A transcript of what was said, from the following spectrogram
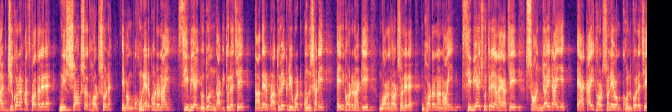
আরজিকর হাসপাতালের নৃশংস ধর্ষণ এবং খুনের ঘটনায় সিবিআই নতুন দাবি তুলেছে। তাদের প্রাথমিক রিপোর্ট অনুসারে এই ঘটনাটি গণধর্ষণের ঘটনা নয়। সিবিআই সূত্রে জানা গেছে, সঞ্জয় রায় একাই ধর্ষণ এবং খুন করেছে।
